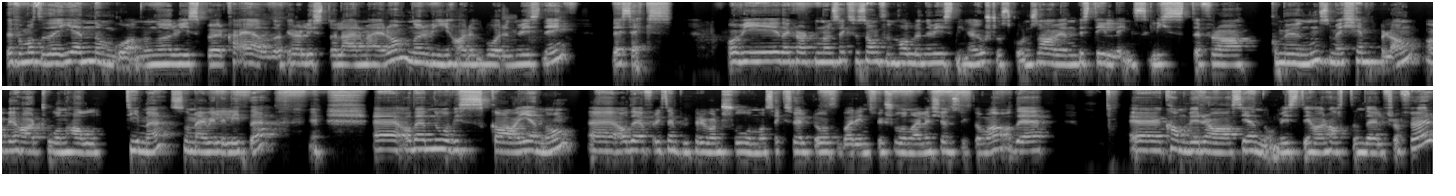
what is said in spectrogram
Det er på en måte det gjennomgående når vi spør hva er det dere har lyst til å lære mer om når vi har vår undervisning. Det er sex. Og vi, det er klart Når Sex og samfunn holder undervisninga i Oslo-skolen, så har vi en bestillingsliste fra kommunen som er kjempelang, og vi har to og en halv time, som er veldig lite. Eh, og det er noe vi skal gjennom, eh, og det er f.eks. prevensjon og seksuelt overforbare infeksjoner eller kjønnssykdommer. og det kan vi rase gjennom hvis de har hatt en del fra før,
